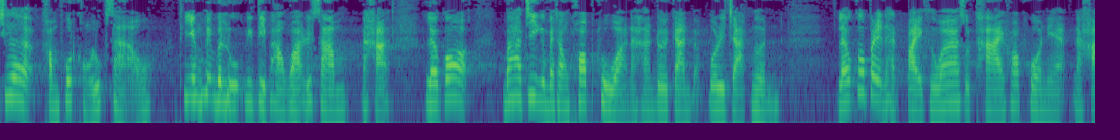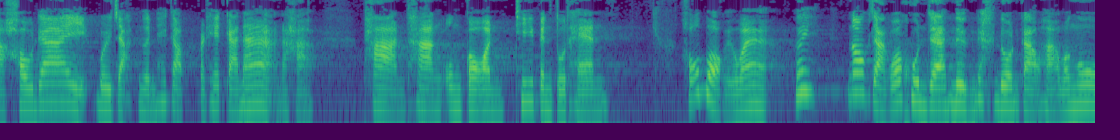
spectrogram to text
เชื่อคำพูดของลูกสาว ที่ยังไม่บรรลุนิติภาวะด้วยซ้ำนะคะ แล้วก็บ้าจี้กันไปทั้งครอบครัวนะคะ โดยการแบบบริจาคเงิน แล้วก็ประเด็นถัดไปคือว่าสุดท้ายครอบครัวเนี่ยนะคะเขาได้บริจาคเงินให้กับประเทศกาหน้านะคะ ผ่านทางองค์กรที่เป็นตัวแทน เขาก็บอกเลยว่าเฮ้ยนอกจากว่าคุณจะหนึ่งโดนกล่าวหาว่าโง่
